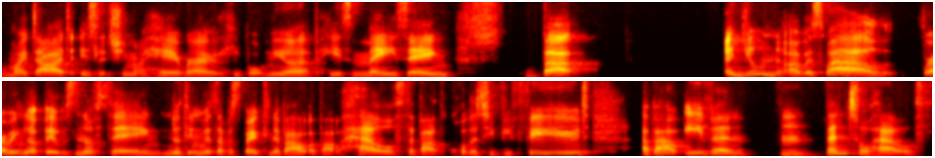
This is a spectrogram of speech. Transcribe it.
my dad is literally my hero. He brought me up, he's amazing. But, and you'll know as well, growing up, it was nothing, nothing was ever spoken about, about health, about the quality of your food, about even hmm, mental health,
